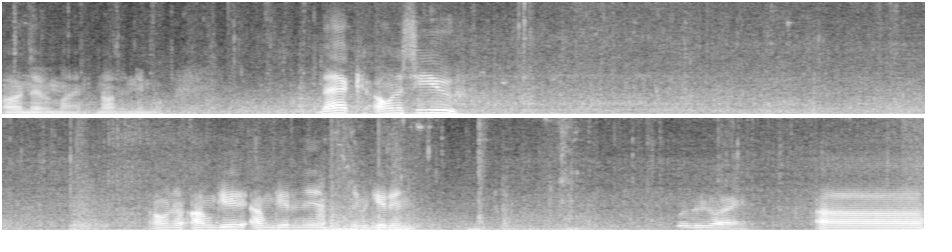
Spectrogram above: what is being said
Oh, never mind. Not anymore. Mac, I want to see you. I wanna. I'm getting. I'm getting in. Let me get in. Where are we going? Uh.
